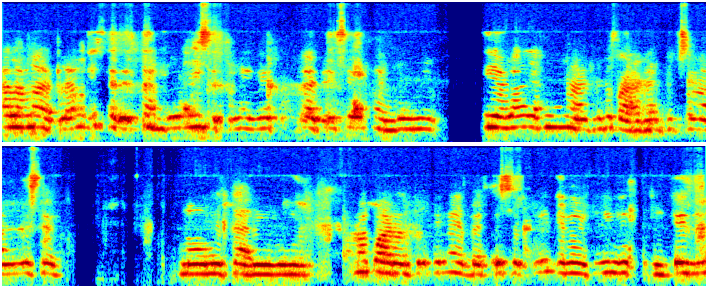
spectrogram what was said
అలా మాట్లాడి సరే తండ్రి సరే అదేసే తండ్రిని ఎలా మాట్లాడి బాగా అనిపించింది సరే. మౌనికారు మా కోడలతో నా అబ్బాయితో చెప్పి నేను తింటేనే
